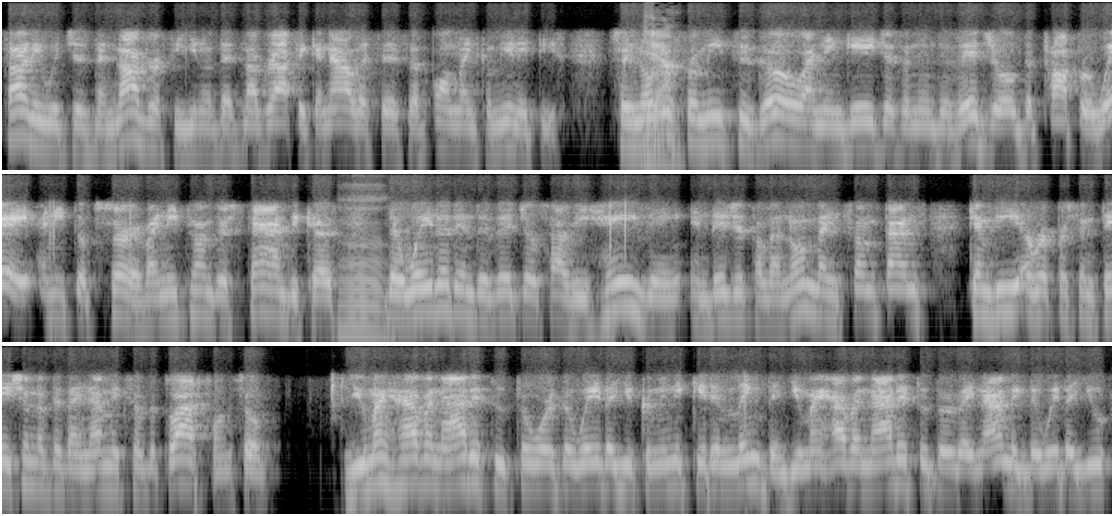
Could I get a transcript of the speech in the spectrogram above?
study, which is ethnography. You know, the ethnographic analysis of online communities communities. So in order yeah. for me to go and engage as an individual the proper way, I need to observe. I need to understand because mm. the way that individuals are behaving in digital and online sometimes can be a representation of the dynamics of the platform. So you might have an attitude towards the way that you communicate in LinkedIn. You might have an attitude or dynamic, the way that you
